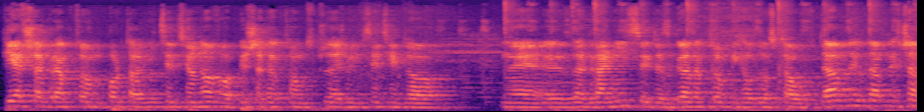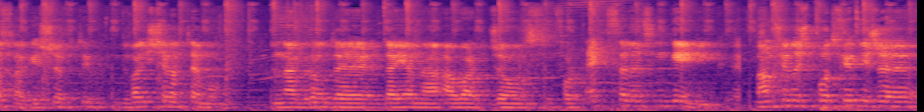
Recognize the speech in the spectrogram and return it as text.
Pierwsza gra, którą portal licencjonował, pierwsza gra, którą sprzedaliśmy licencję do zagranicy, to jest gra, którą Michał dostał w dawnych, dawnych czasach, jeszcze w tych 20 lat temu, nagrodę Diana Award Jones for Excellence in Gaming. Mam przyjemność potwierdzić, że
